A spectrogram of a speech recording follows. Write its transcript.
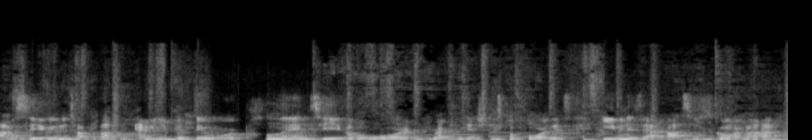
obviously are going to talk about the Emmy, but there were plenty of award recognitions before this. Even as that process was going on,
